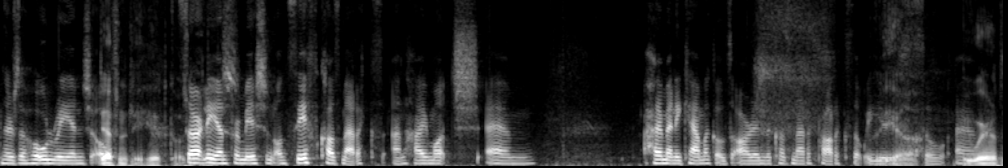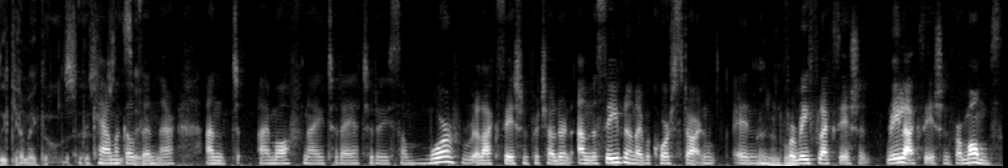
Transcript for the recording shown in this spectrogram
there's a whole range of Definitely hate cosmetics. certainly information on safe cosmetics and how much um, how many chemicals are in the cosmetic products that we use. Yeah. So um, Beware of the chemicals. the chemicals thing. in there. And I'm off now today to do some more relaxation for children. And this evening I have a course starting in for reflexation, relaxation for mums.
